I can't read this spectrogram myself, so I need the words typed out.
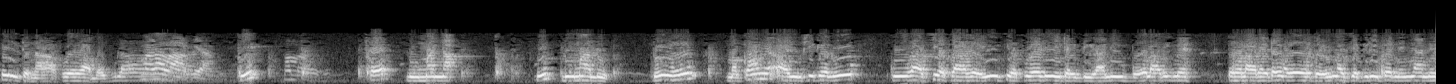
အဲ့ဒီတဏှာအစွဲရမဟုတ်ဘူးလားမှန်ပါပါဗျာဟင်မှန်ပါအဲလူမနာဟင်လူမလူတို့မကောင်းတဲ့အာရုံဖြစ်ခဲ့လို့ကိုကကျက်စားခဲ့ရင်ကျက်ဆွဲလေးတိုင်းဒီကနေ့ပေါ်လာပြီမယ်ပေါ်လာတဲ့တိုင်းဟောတယ်ငါချက်ကလေးပဲနေညာနေ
